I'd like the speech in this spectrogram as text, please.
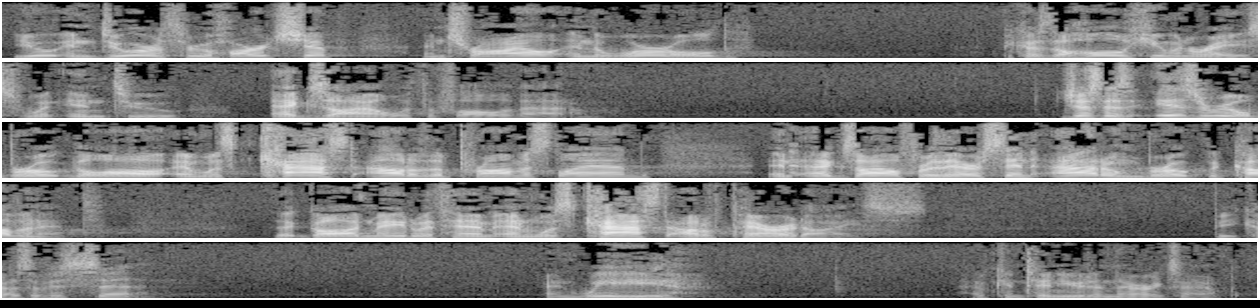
you endure through hardship and trial in the world because the whole human race went into exile with the fall of Adam. Just as Israel broke the law and was cast out of the promised land in exile for their sin, Adam broke the covenant that God made with him and was cast out of paradise because of his sin. And we have continued in their example,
